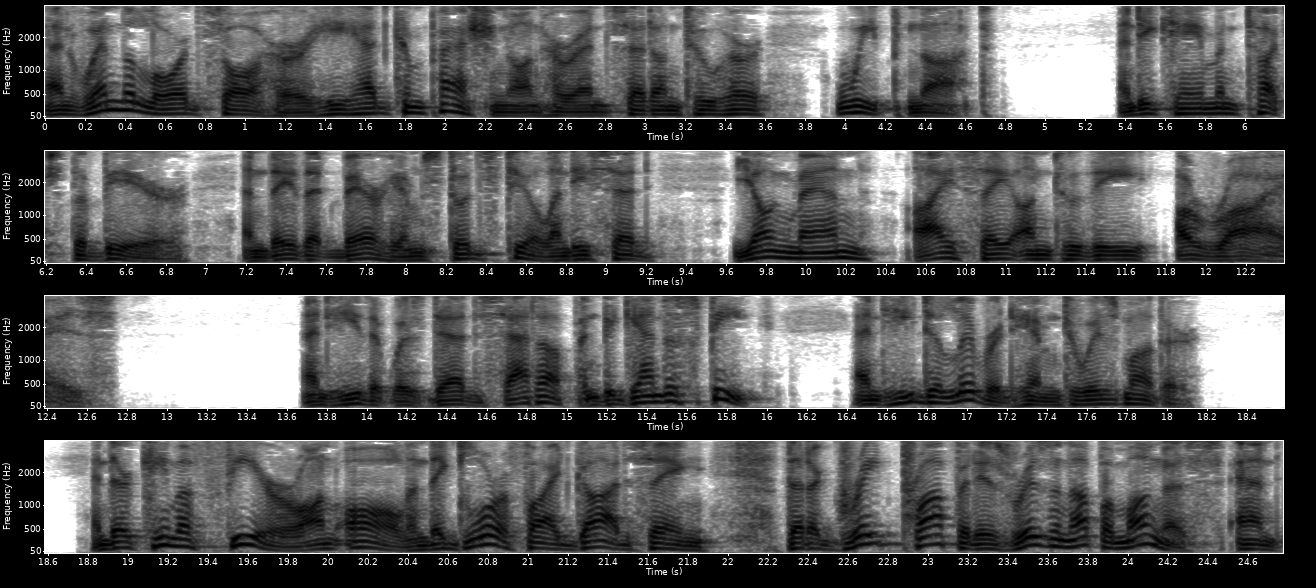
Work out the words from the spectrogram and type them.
And when the Lord saw her, he had compassion on her, and said unto her, Weep not. And he came and touched the bier, and they that bare him stood still, and he said, Young man, I say unto thee, Arise. And he that was dead sat up, and began to speak, and he delivered him to his mother. And there came a fear on all, and they glorified God, saying, That a great prophet is risen up among us, and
